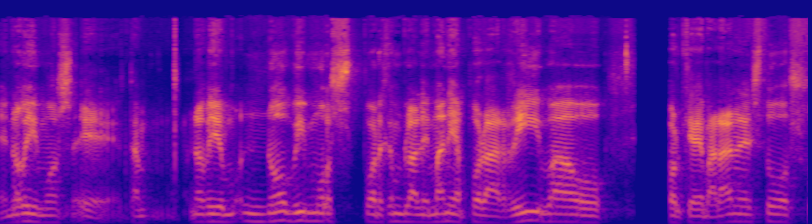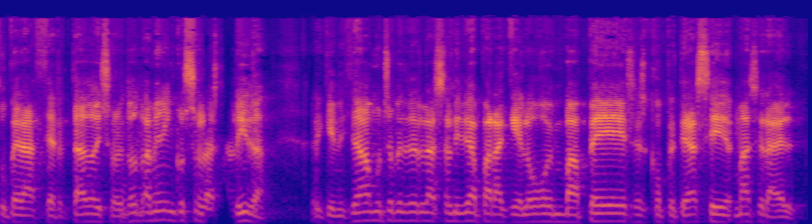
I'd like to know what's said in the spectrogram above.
Eh, no, vimos, eh, no, vimos, no vimos, por ejemplo, Alemania por arriba o porque Barán estuvo súper acertado y sobre todo también incluso la salida. El que iniciaba muchas veces la salida para que luego Mbappé se escopetease y demás era él.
